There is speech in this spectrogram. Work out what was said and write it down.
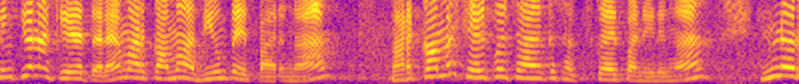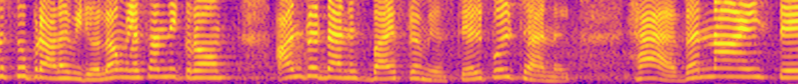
லிங்க்கையும் நான் கீழே தரேன். மறக்காமல் அதையும் போய் பாருங்கள் மறக்காமல் ஸ்டெல்பல் சேனலுக்கு சப்ஸ்கிரைப் பண்ணிவிடுங்க இன்னொரு சூப்பரான வீடியோவில் உங்களை சந்திக்கிறோம். And then is bye from your ஸ்டெல்புல் channel have a nice day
